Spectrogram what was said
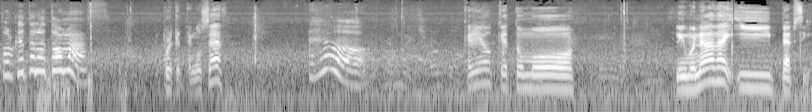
¿Por qué te lo tomas? porque tengo sed. Ew. Creo que tomó limonada y Pepsi.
